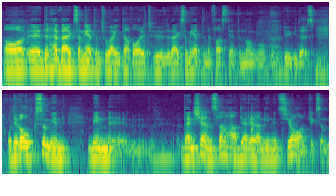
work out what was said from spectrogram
Ja, eh, den här verksamheten tror jag inte har varit huvudverksamheten när fastigheten någon gång byggdes. Mm. Och det var också min, min eh, den känslan hade jag redan initialt. Liksom.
